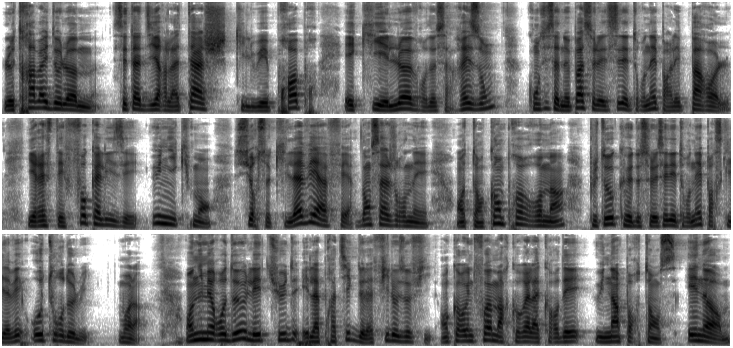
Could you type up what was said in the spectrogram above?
le travail de l'homme, c'est-à-dire la tâche qui lui est propre et qui est l'œuvre de sa raison, consiste à ne pas se laisser détourner par les paroles. Il restait focalisé uniquement sur ce qu'il avait à faire dans sa journée en tant qu'empereur romain, plutôt que de se laisser détourner par ce qu'il y avait autour de lui. Voilà. En numéro 2, l'étude et la pratique de la philosophie. Encore une fois, Marc Aurèle accordait une importance énorme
